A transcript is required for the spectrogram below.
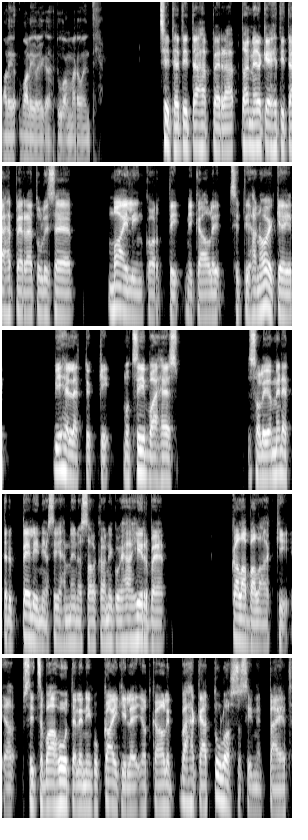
Valio, valioliikatuomarointi. Sitten heti tähän perään, tai melkein heti tähän perään tuli se Mailin kortti, mikä oli sitten ihan oikein vihellettykin, mutta siinä vaiheessa se oli jo menettänyt pelin ja siihen mennessä alkaa niinku ihan hirveä kalabalaakki ja sitten se vaan huuteli niin kuin kaikille, jotka oli vähäkään tulossa sinne päin, että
